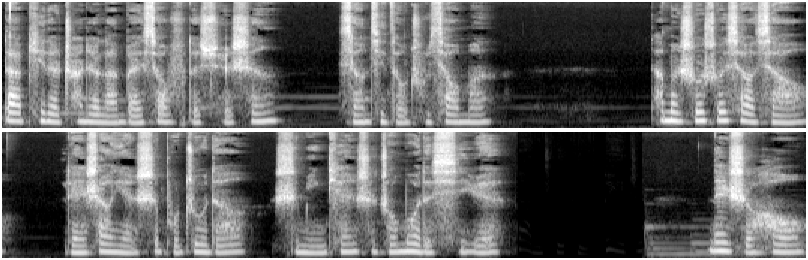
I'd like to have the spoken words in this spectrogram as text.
大批的穿着蓝白校服的学生相继走出校门。他们说说笑笑，脸上掩饰不住的。是明天是周末的喜悦。那时候，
